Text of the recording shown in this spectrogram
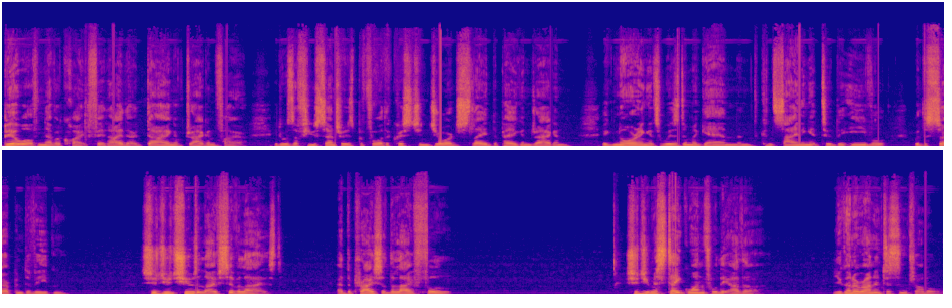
Beowulf never quite fit either, dying of dragon fire. It was a few centuries before the Christian George slayed the pagan dragon, ignoring its wisdom again and consigning it to the evil with the serpent of Eden? Should you choose a life civilized at the price of the life full? Should you mistake one for the other? You're going to run into some trouble.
